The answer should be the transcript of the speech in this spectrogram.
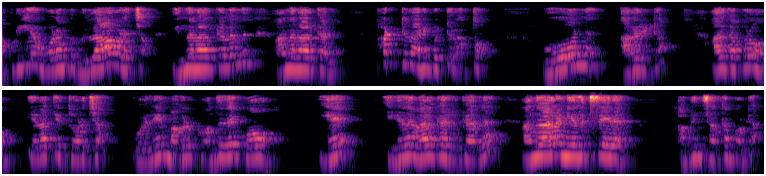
அப்படியே உடம்பு விழா வளைச்சான் இந்த நாற்காலேருந்து அந்த நாற்காலி பட்டுன்னு அடிபட்டு ரத்தம். ஓன்னு அலறிட்டான் அதுக்கப்புறம் எல்லாத்தையும் தொடச்சான் உடனே மகளுக்கு வந்ததே கோவம். ஏன்? இங்கே தான் வேலைக்காரர் இருக்கார்ல? அந்த வேலை நீ எதுக்கு செய்கிற அப்படின்னு சத்தம் போட்டான்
